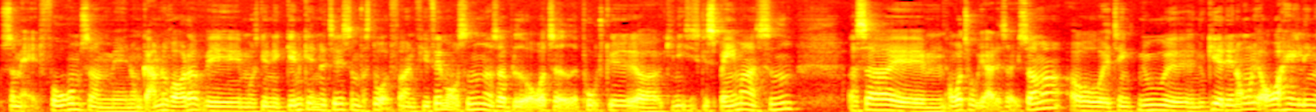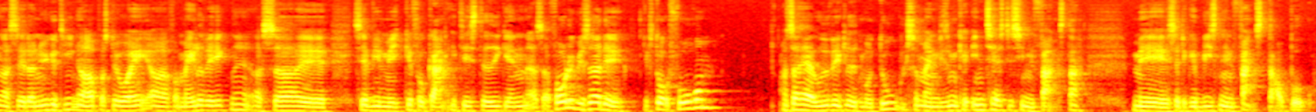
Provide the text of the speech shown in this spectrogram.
som er et forum, som øh, nogle gamle rotter vil måske ikke genkende til, som var stort for en 4-5 år siden, og så er blevet overtaget af polske og kinesiske spammere siden. Og så øh, overtog jeg det så i sommer, og jeg tænkte, nu, øh, nu giver det en ordentlig overhaling, og sætter nye gardiner op og støver af, og får malet væggene, og så øh, ser vi, om vi ikke kan få gang i det sted igen. Altså forløbig så er det et stort forum, og så har jeg udviklet et modul, så man ligesom kan indtaste sine fangster, med, så det kan blive sådan en fangstdagbog,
